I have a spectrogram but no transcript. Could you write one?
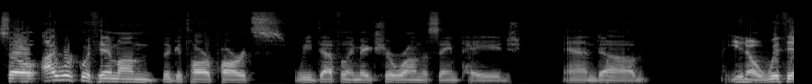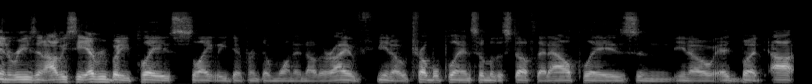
so I work with him on the guitar parts. We definitely make sure we're on the same page, and um, you know, within reason. Obviously, everybody plays slightly different than one another. I have you know trouble playing some of the stuff that Al plays, and you know, but uh,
